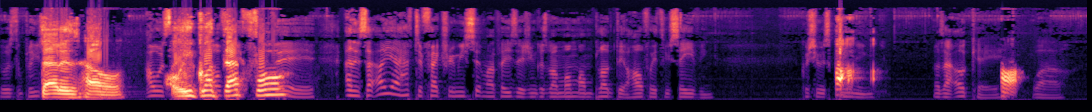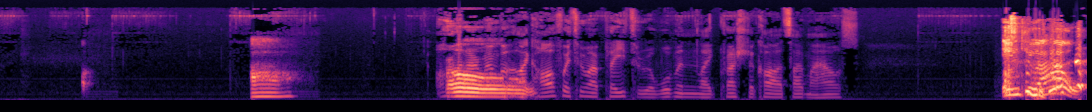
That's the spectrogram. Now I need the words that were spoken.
It was the police. That is hell. I was Oh, like, you got that through far? there, and it's like, oh yeah, I have to factory reset my PlayStation because my mom unplugged it halfway through saving because she was cleaning. I was like, okay, Ah. wow. Oh. Oh, I remember like halfway through my playthrough, a woman like crashed a car outside my house. Into a house.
